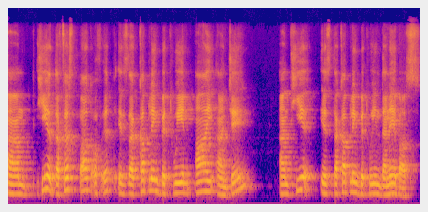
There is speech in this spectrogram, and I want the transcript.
And here, the first part of it is the coupling between i and j. And here is the coupling between the neighbors.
